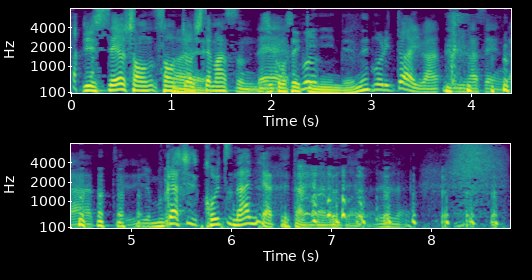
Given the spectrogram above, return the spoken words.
実勢を尊尊重してますんで。自己責任でね。無無理とは言わ、言いませんが、昔こいつ何やってたんだ、みたいな。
